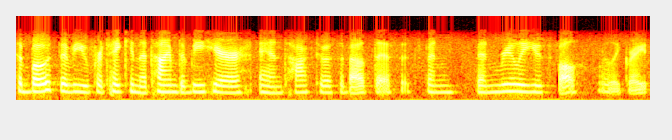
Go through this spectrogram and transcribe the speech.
to both of you for taking the time to be here and talk to us about this. It's been been really useful, really great.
